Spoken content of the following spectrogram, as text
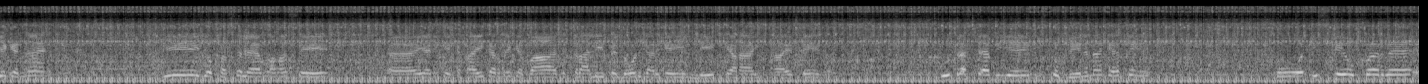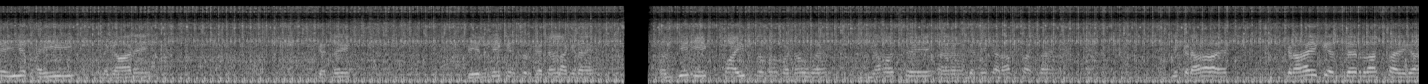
ये गन्ना है। ये जो फ़सल है, वहाँ से यानी कि कटाई करने के बाद ट्राली पे लोड करके लेके आए थे। दूसरा स्टेप ये इसको बेलना कहते हैं। तो इसके ऊपर ये भाई लगा रहे हैं गन्ने। बेलने के अंदर गन्ना लग रहा है। और ये एक पाइप नमा बना हुआ है। यहाँ से गन्ने का रस आता है कढ़ा है। कढ़ाई के अंदर रस आएगा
